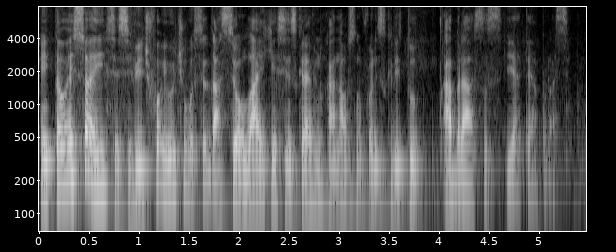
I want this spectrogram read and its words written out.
Então é isso aí, se esse vídeo foi útil, você dá seu like e se inscreve no canal se não for inscrito. Abraços e até a próxima.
